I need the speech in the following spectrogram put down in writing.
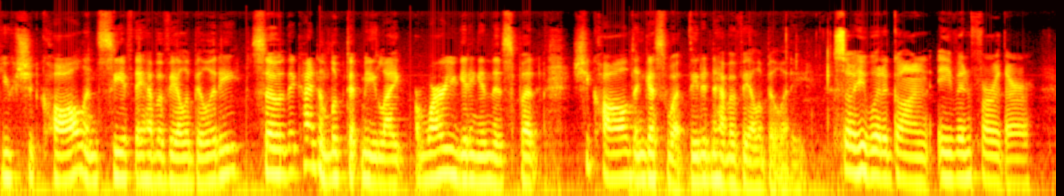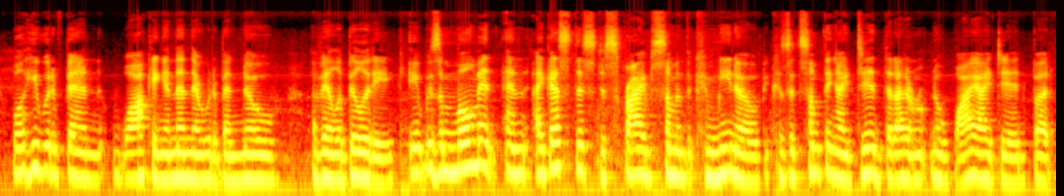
you should call and see if they have availability so they kind of looked at me like why are you getting in this but she called and guess what they didn't have availability So he would have gone even further. Well he would have been walking and then there would have been no availability. It was a moment and i guess this describes some of the camino because it's something i did that i don't know why i did but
